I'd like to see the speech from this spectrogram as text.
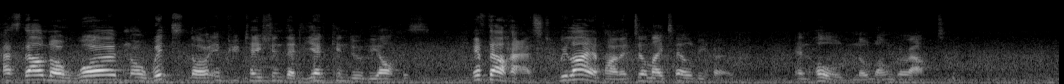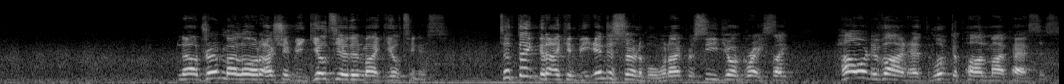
hast thou no word, nor wit, nor imputation that yet can do the office? If thou hast, rely upon it till my tale be heard, and hold no longer out. Now, dread my lord, I should be guiltier than my guiltiness. To think that I can be indiscernible when I perceive your grace, like power divine hath looked upon my passes.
